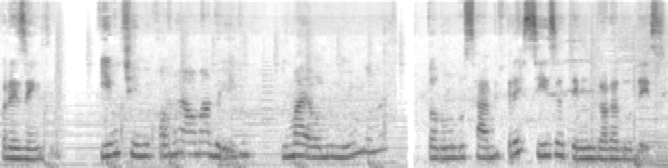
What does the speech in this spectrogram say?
por exemplo. E um time como o Real Madrid, o maior do mundo, né? Todo mundo sabe, precisa ter um jogador desse.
